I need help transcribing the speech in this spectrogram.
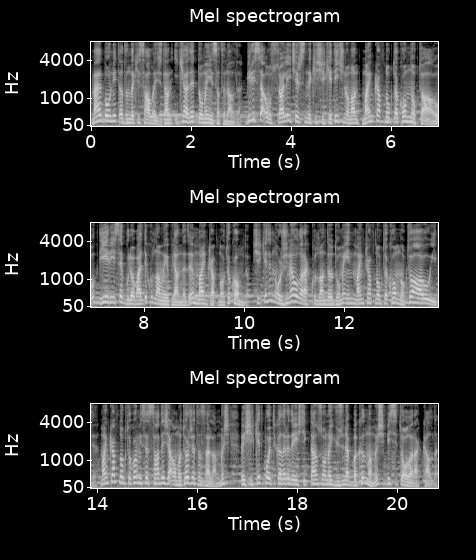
Melbourne adındaki sağlayıcıdan iki adet domain satın aldı. Birisi Avustralya içerisindeki şirketi için olan minecraft.com.au, diğeri ise globalde kullanmayı planladığı minecraft.com'du. Şirketin orijinal olarak kullandığı domain minecraft.com.au idi. Minecraft.com ise sadece amatörce tasarlanmış ve şirket politikaları değiştikten sonra yüzüne bakılmamış bir site olarak kaldı.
